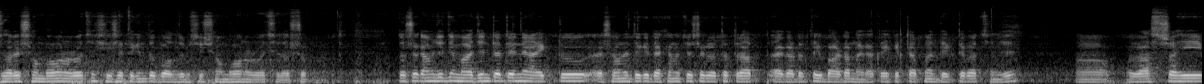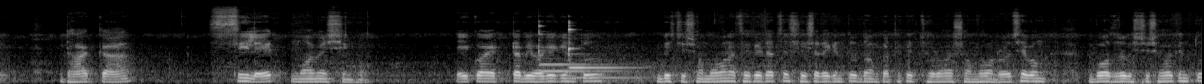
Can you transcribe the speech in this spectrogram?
ঝড়ের সম্ভাবনা রয়েছে। সেই সাথে কিন্তু বজ্রবৃষ্টির সম্ভাবনা রয়েছে, দর্শক। দর্শক, আমি যদি মার্জিনটা টেনে আরেকটু সামনের দিকে দেখানোর চেষ্টা করি, অর্থাৎ রাত এগারোটা থেকে বারোটা নাগাদ, এক্ষেত্রে আপনারা দেখতে পাচ্ছেন যে রাজশাহী, ঢাকা, সিলেট, ময়মনসিংহ, এই কয়েকটা বিভাগে কিন্তু বৃষ্টির সম্ভাবনা থেকে যাচ্ছে, সেই সাথে কিন্তু দমকা থেকে ঝোড়ো হওয়ার সম্ভাবনা রয়েছে এবং বজ্র বৃষ্টি সহ কিন্তু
